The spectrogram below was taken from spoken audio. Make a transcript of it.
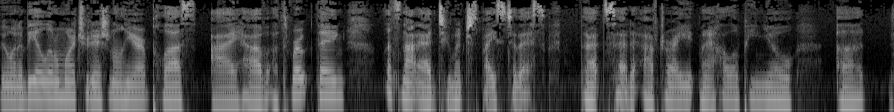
We want to be a little more traditional here. Plus I have a throat thing. Let's not add too much spice to this. That said, after I ate my jalapeno, uh,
